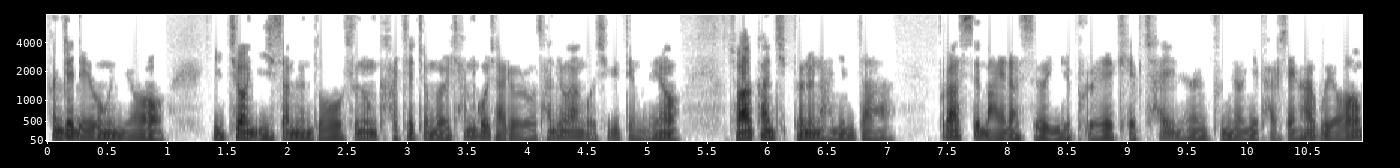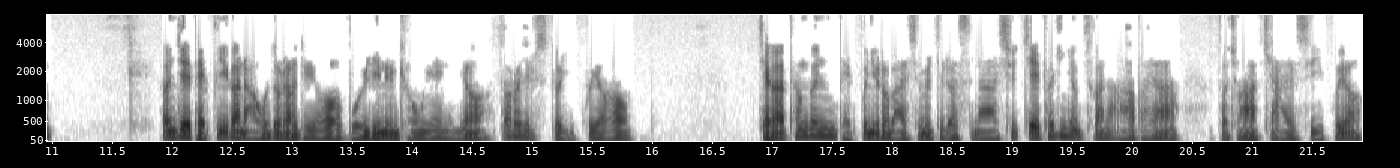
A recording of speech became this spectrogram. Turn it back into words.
현재 내용은요, 2023년도 수능 가채점을 참고 자료로 산정한 것이기 때문에요, 정확한 지표는 아닙니다. 플러스 마이너스 1%의 갭 차이는 분명히 발생하고요. 현재 백분위가 나오더라도요, 몰리는 경우에는요, 떨어질 수도 있고요. 제가 평균 백분위로 말씀을 드렸으나 실제 표준 점수가 나와봐야 더 정확히 알 수 있고요.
